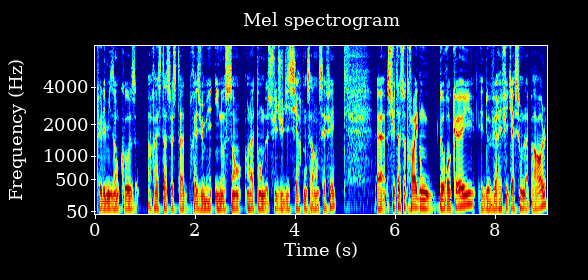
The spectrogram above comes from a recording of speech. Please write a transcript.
que les mises en cause restent à ce stade présumés innocents en l'attente de suites judiciaires concernant ces faits. Euh, suite à ce travail donc de recueil et de vérification de la parole,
